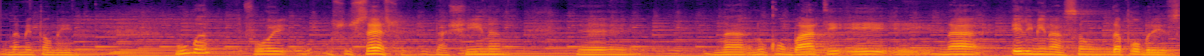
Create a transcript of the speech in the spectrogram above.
fundamentalmente. Uma foi o, sucesso da China é, na, no combate e, e, na eliminação da pobreza.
